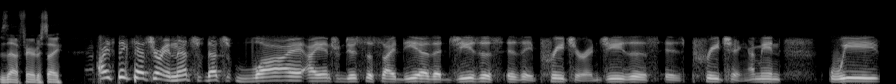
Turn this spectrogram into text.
is that fair to say? I think that's right, and that's that's why I introduced this idea that Jesus is a preacher and Jesus is preaching. I mean, we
